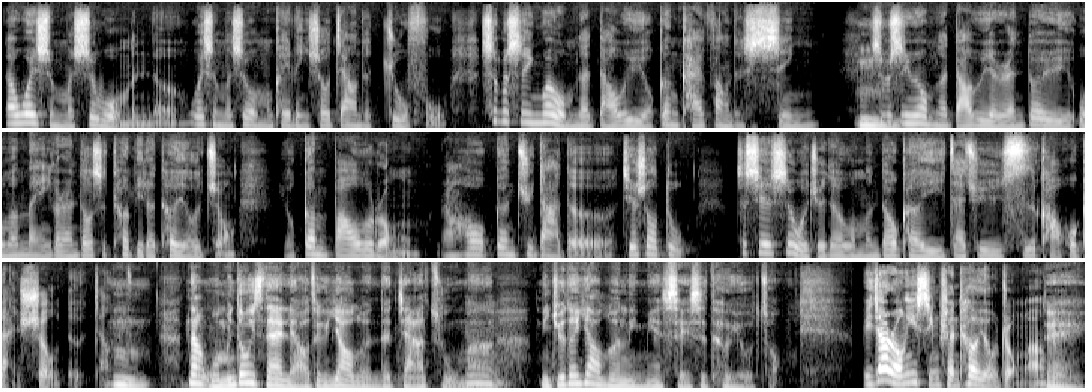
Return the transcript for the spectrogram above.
那为什么是我们呢？为什么是我们可以领受这样的祝福？是不是因为我们的岛屿有更开放的心？是不是因为我们的岛屿的人对于我们每一个人都是特别的特有种，有更包容，然后更巨大的接受度？这些是我觉得我们都可以再去思考或感受的。这样，嗯，那我们都一直在聊这个耀伦的家族嘛？嗯，你觉得耀伦里面谁是特有种？比较容易形成特有种吗？对，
